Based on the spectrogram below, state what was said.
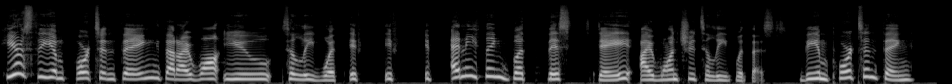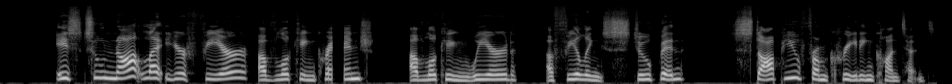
Here's the important thing that I want you to leave with. If if if anything but this day, I want you to leave with this. The important thing is to not let your fear of looking cringe, of looking weird, of feeling stupid stop you from creating content.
